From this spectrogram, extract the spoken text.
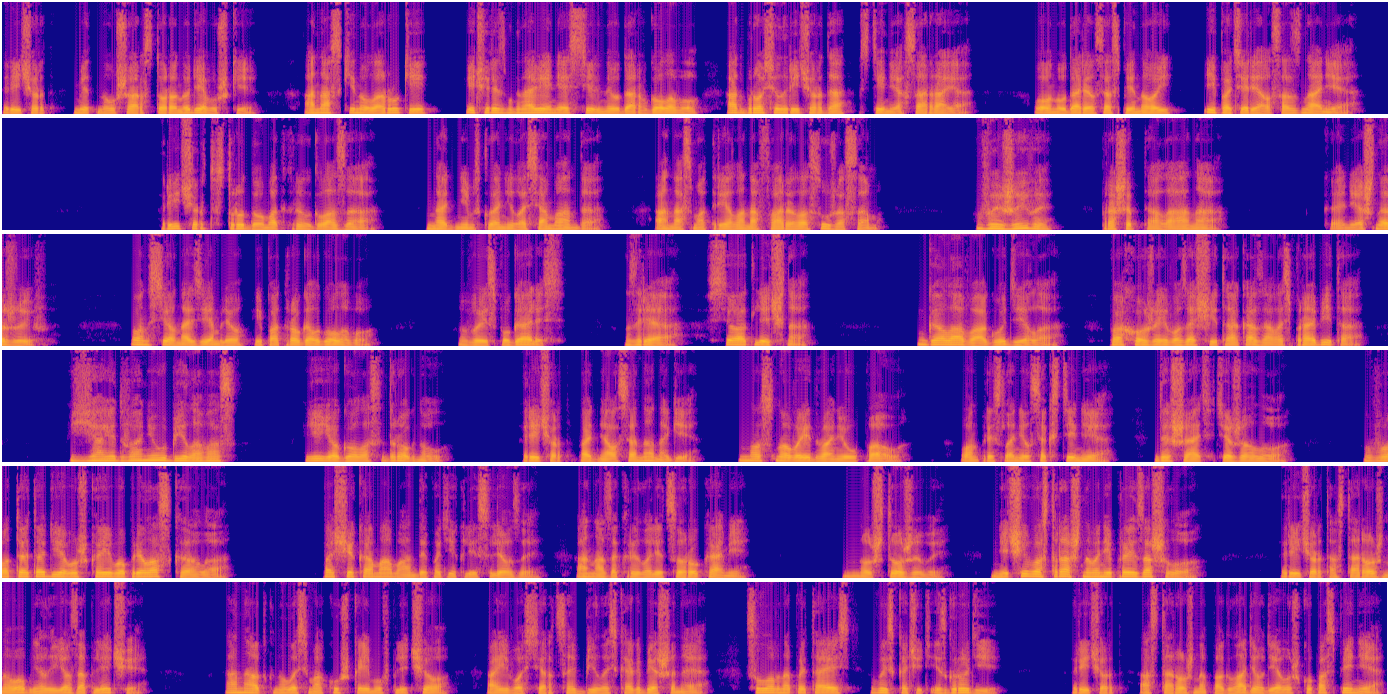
Ричард метнул шар в сторону девушки. Она вскинула руки, и через мгновение сильный удар в голову отбросил Ричарда к стене сарая. Он ударился спиной и потерял сознание. Ричард с трудом открыл глаза. Над ним склонилась Аманда. Она смотрела на Фаррелла с ужасом. «Вы живы?» – прошептала она. «Конечно, жив». Он сел на землю и потрогал голову. «Вы испугались?» «Зря. Все отлично». Голова гудела. Похоже, его защита оказалась пробита. «Я едва не убила вас!» Ее голос дрогнул. Ричард поднялся на ноги, но снова едва не упал. Он прислонился к стене. Дышать тяжело. Вот эта девушка его приласкала. По щекам Аманды потекли слезы. Она закрыла лицо руками. «Ну что же вы? Ничего страшного не произошло». Ричард осторожно обнял ее за плечи. Она уткнулась макушкой ему в плечо, а его сердце билось как бешеное, словно пытаясь выскочить из груди. Ричард осторожно погладил девушку по спине.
